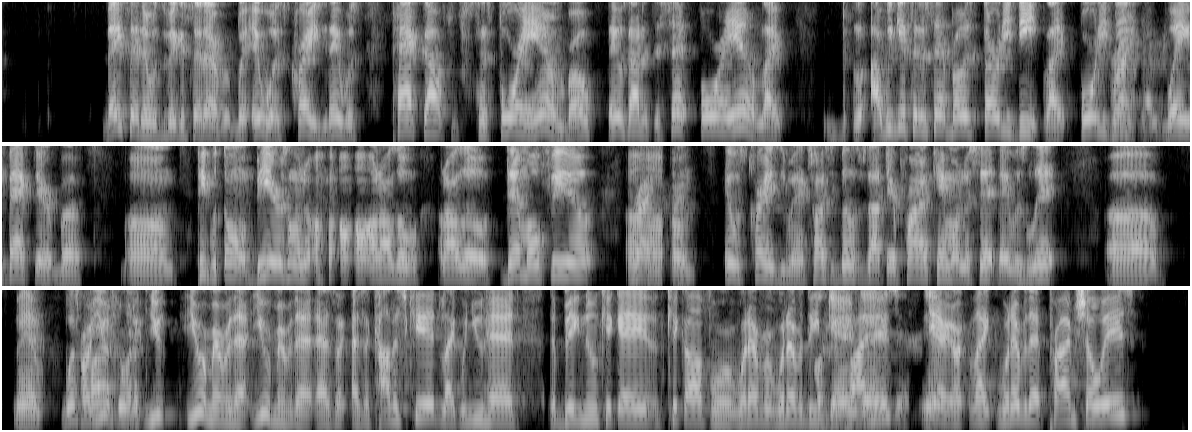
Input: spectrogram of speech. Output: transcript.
they said it was the biggest set ever, but it was crazy. They was packed out since 4 a.m., bro. They was out at the set 4 a.m. Like we get to the set, bro. It's 30 deep, like 40 deep, Right. like way back there, bro. Um, people throwing beers on the, on, on our little on our little demo field. Right. Um, it was crazy, man. Chauncey Billups was out there. Prime came on the set. They was lit. Uh, man, what's Bro, you, doing? you you remember that? You remember that as a as a college kid, like when you had the big noon kick a kickoff or whatever whatever the, the prime day, is, yeah, yeah. or like whatever that prime show is.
